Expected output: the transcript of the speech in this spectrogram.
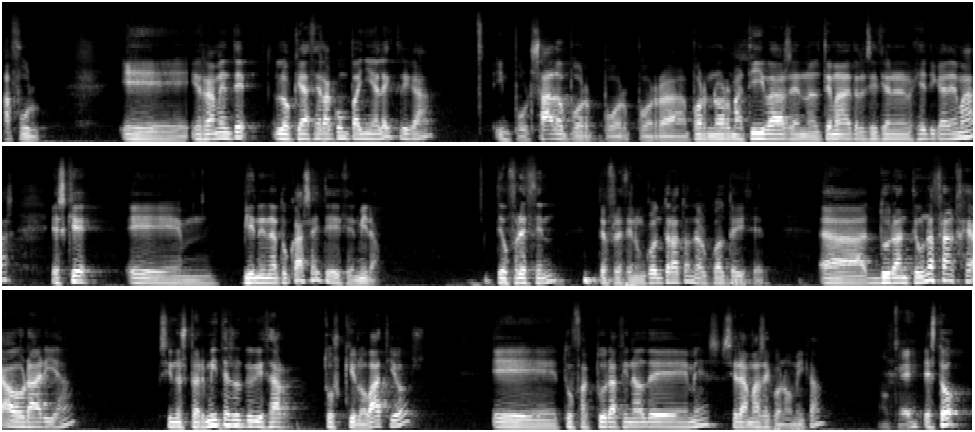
a full. Eh, y realmente lo que hace la compañía eléctrica, impulsado por, por, por, ah, normativas en el tema de transición energética y demás, es que vienen a tu casa y te dicen, mira, te ofrecen, te ofrecen un contrato en el cual te dicen, ah, durante una franja horaria, si nos permites utilizar tus kilovatios, eh, tu factura a final de mes será más económica. Esto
